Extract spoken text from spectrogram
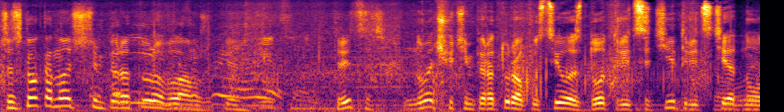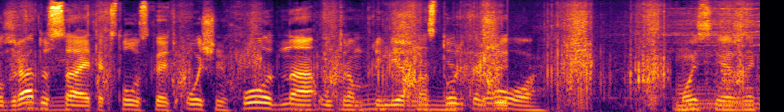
Сейчас сколько ночью температура была, мужики? 30? Ночью температура опустилась до 30-31 градуса. Это, к слову сказать, очень холодно. Утром примерно столько же. О, мой снежник.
